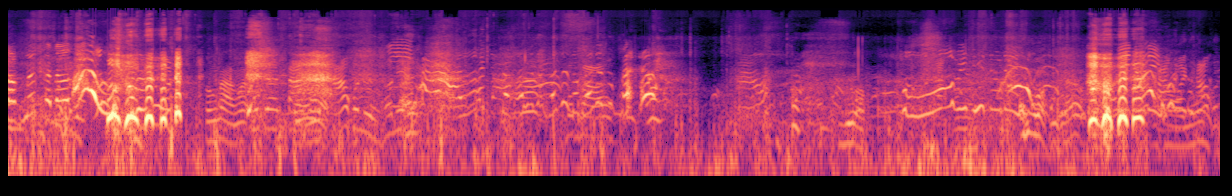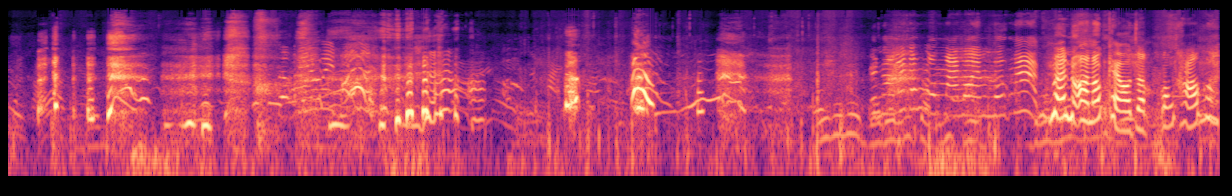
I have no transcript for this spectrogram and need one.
แบบลึกกระเดินตรงหน้ามา โอ้พี่พี่ดูดิ บวกอีกแล้ว เป็นน้อยต้องลงมาเลยมันลึกมากแม่หนูเอาน้ำแข็งออกจากรองเท้าก่อน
